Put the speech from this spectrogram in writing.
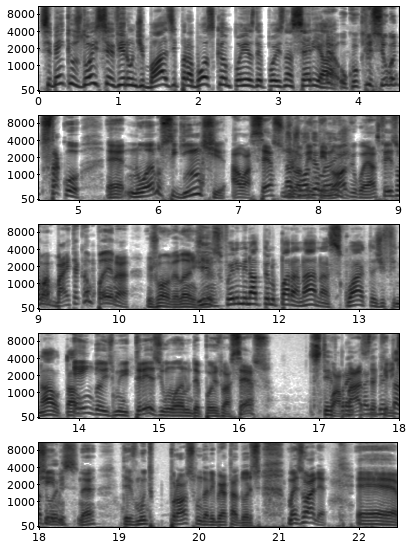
se bem que os dois serviram de base para boas campanhas depois na Série A. É, o que o Criciúma destacou, é, no ano seguinte ao acesso de na 99, o Goiás fez uma baita campanha na João Avelange. Né? Isso, né? foi eliminado pelo Paraná nas quartas de final, tal. Em 2013, um ano depois do acesso, Esteve com a base daquele time, né? Teve muito próximo da Libertadores. Mas olha, é,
